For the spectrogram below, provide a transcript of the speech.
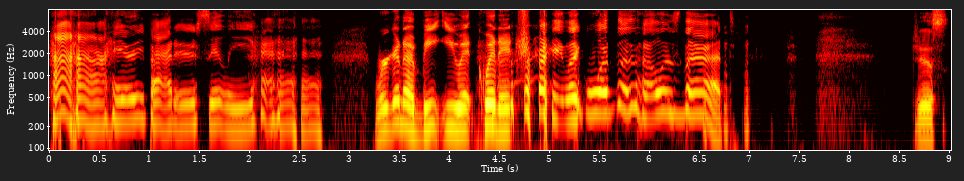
"Ha ha, Harry Potter, silly." We're gonna beat you at Quidditch. right? Like, what the hell is that? Just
